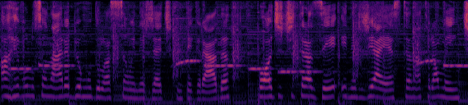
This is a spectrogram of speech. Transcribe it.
a revolucionária biomodulação energética integrada pode te trazer energia extra naturalmente,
